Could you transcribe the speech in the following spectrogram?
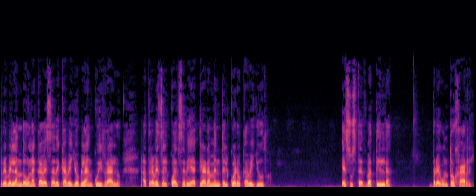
revelando una cabeza de cabello blanco y ralo, a través del cual se veía claramente el cuero cabelludo. ¿Es usted Batilda? preguntó Harry.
